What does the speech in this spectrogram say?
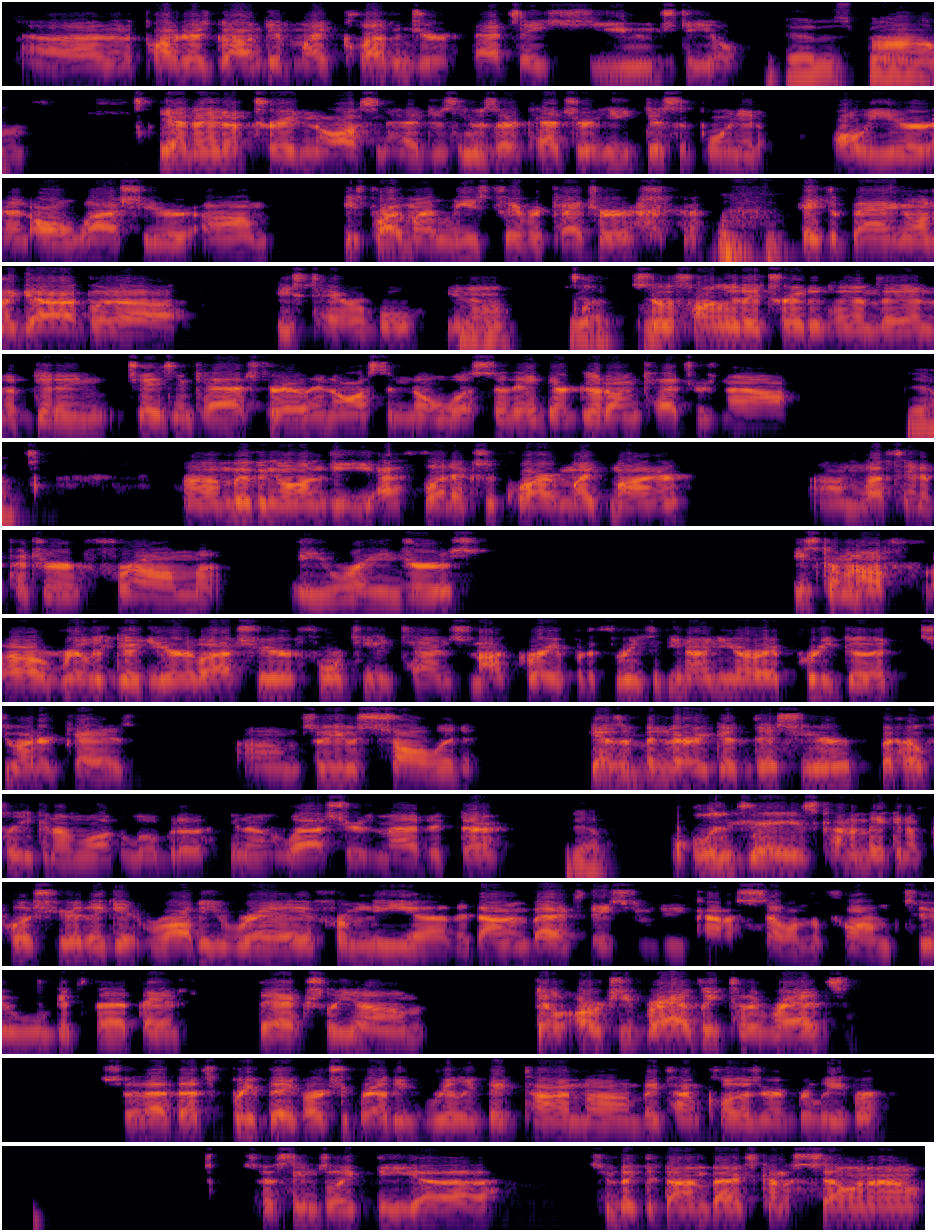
Uh, and then the Padres go out and get Mike Clevinger. That's a huge deal. Yeah, it is big. Um, yeah, they ended up trading Austin Hedges. He was their catcher. He disappointed all year and all last year. Um, he's probably my least favorite catcher. Hate to bang on a guy, but uh, he's terrible, you know. yeah, So finally, they traded him. They ended up getting Jason Castro and Austin Nola. So they they're good on catchers now. Yeah. Uh, moving on, the Athletics acquire Mike Minor, um, left-handed pitcher from the Rangers. He's coming off a really good year last year, 14 and 10. It's not great, but a 3.59 ERA, pretty good, 200 Ks. Um, so he was solid. He hasn't been very good this year, but hopefully he can unlock a little bit of you know last year's magic there. Yeah. Blue Jays kind of making a push here. They get Robbie Ray from the uh, the Diamondbacks. They seem to be kind of selling the farm too. We'll get to that. They they actually um, dealt Archie Bradley to the Reds, so that that's pretty big. Archie Bradley, really big time, uh, big time closer and reliever. So it seems like the uh, seems like the Diamondbacks kind of selling out,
